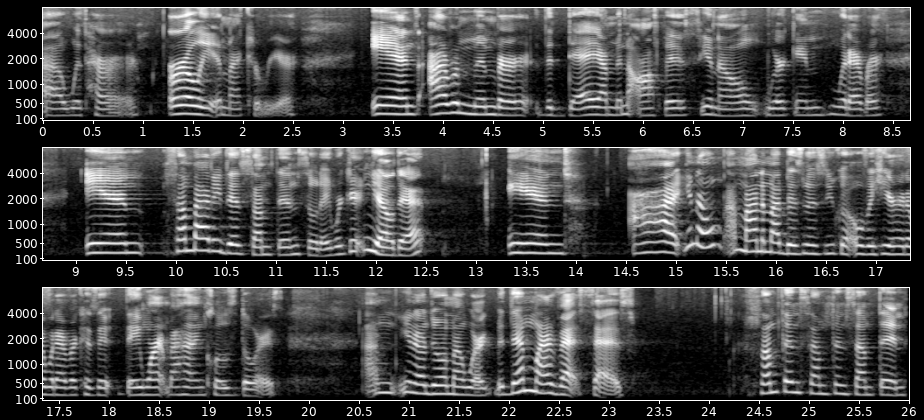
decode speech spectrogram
uh, with her early in my career. And I remember the day I'm in the office, you know, working, whatever, and somebody did something, so they were getting yelled at. And I, you know, I'm minding my business. You could overhear it or whatever because they weren't behind closed doors. I'm, you know, doing my work. But then Marvet says, something, something, something,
